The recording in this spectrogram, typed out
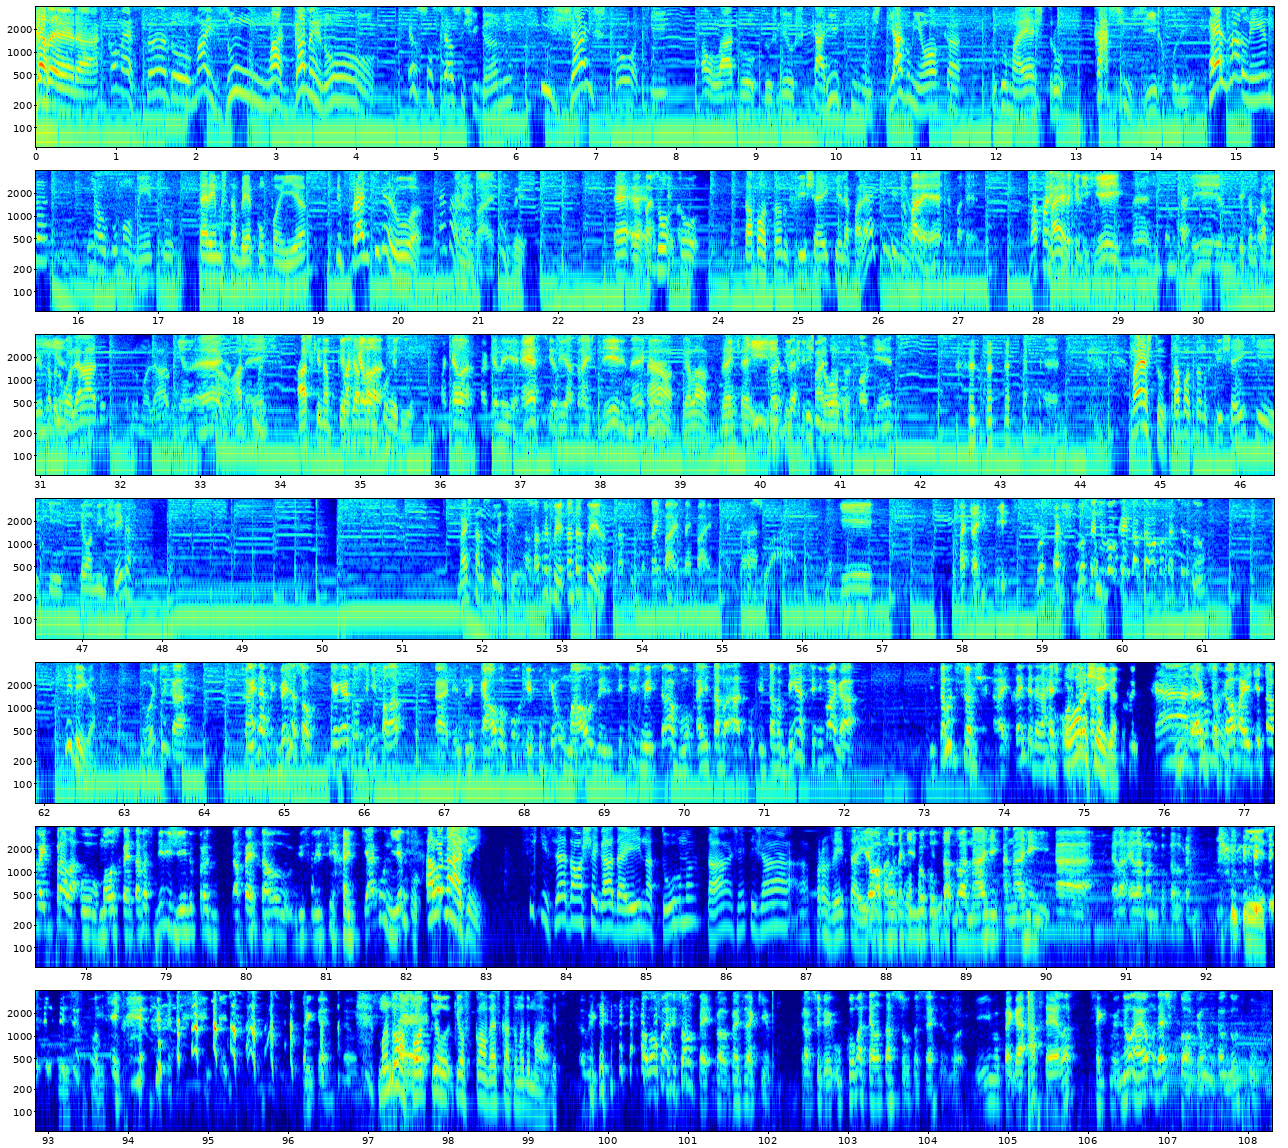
Galera! Começando mais um Agamenon. Eu sou Celso Shigami e já estou aqui ao lado dos meus caríssimos Tiago Minhoca e do maestro Cássio Zirpoli. Reza a lenda que em algum momento teremos também a companhia de Fred Figueroa. Reza a lenda. vai. Vamos ver. É, é, Vai tô- aparecer, tô- tá botando ficha aí que ele aparece? Minhoca? Aparece, aparece. Vai aparecer Mas- daquele jeito, né? Ajeitando o É? cabelo. Deitando o cabelo, cabelo molhado. Cabelo molhado. boquinha- É, Não, acho que exatamente. Acho que não, porque ele já tá Aquela- na correria. Aquela, aquele S ali atrás dele, né? Ah, é aquela é, vertigem faz vertiginosa. com a audiência. Maestro, tá botando ficha aí que, que teu amigo chega? Mas tá no silencioso. Não, tá tranquilo, tá tranquilo. Tá, tudo- tá em paz, tá em paz. Tá Tá, suave. aqui. Vai tá difícil. Você, vocês não vão acreditar o que estava acontecendo, não. Me diga. Não vou explicar. Ainda bem- veja só, eu consegui falar. ah, calma, por quê? Porque o mouse ele simplesmente travou. Aí ele tava, ele tava bem assim devagar. Então, eu disse, tá entendendo a resposta? Hora chega. muito- Caramba, eu disse, calma aí, que ele tava indo pra lá. O mousepad tava se dirigindo pra apertar o de silenciar. Que agonia, pô. Alô, Nagem. Se quiser dar uma chegada aí na turma, tá? A gente já aproveita eu aí. tirar uma foto aqui do meu computador, a Nagem, a Nagem a- ela, ela manda o computador pra mim. Isso, isso, isso. Porque-. Manda uma É. foto que eu, que eu converso com a turma do marketing. Brincando. Eu vou fazer só um teste para isso aqui, para você ver como a tela tá solta, certo? E vou pegar a tela. Isso aqui não é um desktop, é um, é um notebook.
